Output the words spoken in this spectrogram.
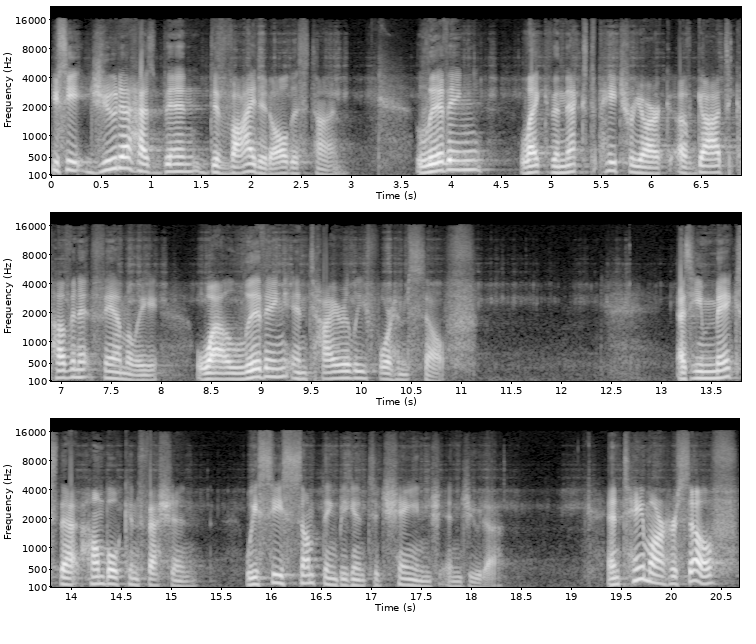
You see, Judah has been divided all this time, living like the next patriarch of God's covenant family while living entirely for himself. As he makes that humble confession, we see something begin to change in Judah. And Tamar herself,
